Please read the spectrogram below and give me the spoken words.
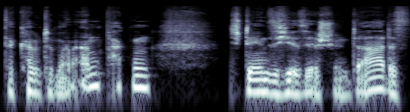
da könnte man anpacken. Die stellen sich hier sehr schön dar. Das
